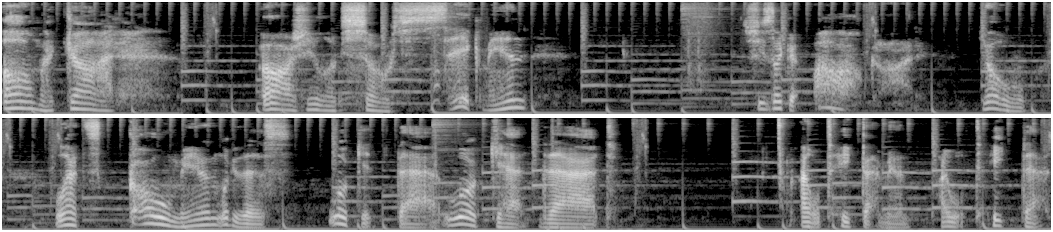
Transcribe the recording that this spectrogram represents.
Oh my god. Oh, she looks so sick, man. She's like a. Oh, God. Yo. Let's go, man. Look at this. Look at that. Look at that. I will take that, man. I will take that.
